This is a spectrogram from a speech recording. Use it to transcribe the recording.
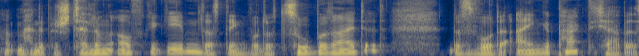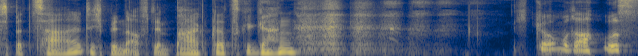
habe meine Bestellung aufgegeben, das Ding wurde zubereitet, das wurde eingepackt, ich habe es bezahlt, ich bin auf den Parkplatz gegangen. ich komme raus.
